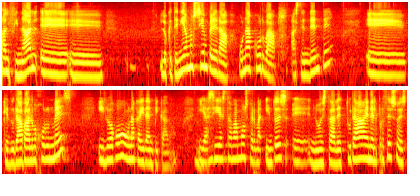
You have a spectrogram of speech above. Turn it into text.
al final eh, eh, lo que teníamos siempre era una curva ascendente eh, que duraba a lo mejor un mes y luego una caída en picado. Y así estábamos. Y entonces nuestra lectura en el proceso es:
